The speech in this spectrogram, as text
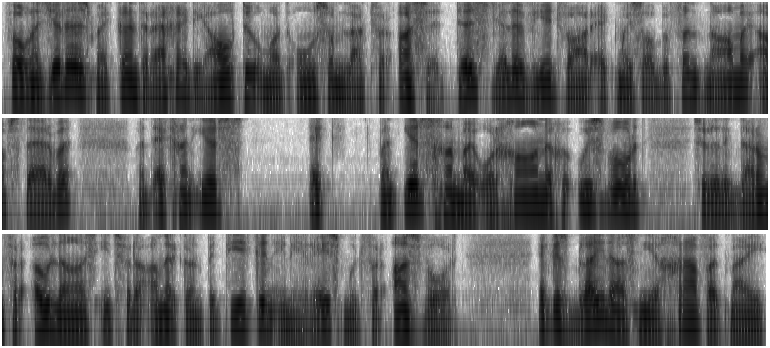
Volgens julle is my kind reguit die hel toe omdat ons hom laat veras het. Dis julle weet waar ek my sal bevind na my afsterwe, want ek gaan eers ek want eers gaan my organe geoes word sodat ek daarom vir oulaas iets vir 'n ander kan beteken en die res moet veras word. Ek is bly daar's nie 'n graf wat my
